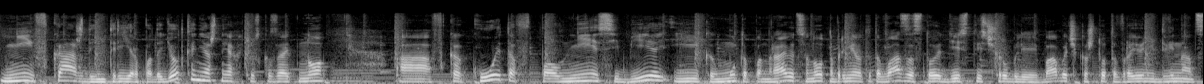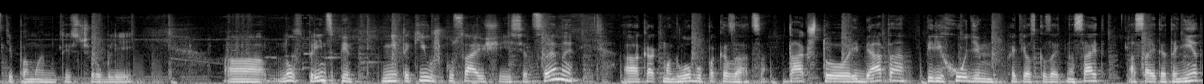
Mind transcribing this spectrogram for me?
не в каждый интерьер подойдет, конечно, я хочу сказать, но а в какой-то вполне себе и кому-то понравится. Ну вот, например, вот эта ваза стоит 10 тысяч рублей, бабочка что-то в районе 12, по-моему, тысяч рублей. А, ну, в принципе, не такие уж кусающиеся цены, а, как могло бы показаться. Так что, ребята, переходим, хотел сказать, на сайт, а сайт это нет.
